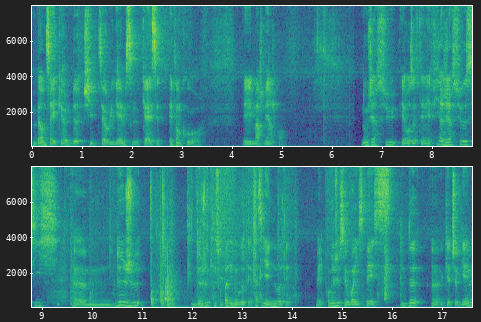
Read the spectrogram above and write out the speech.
Burn Cycle de Chip Theory Games. Le KS est, en cours. Et marche bien, je crois. Donc j'ai reçu Heroes of Tenefir, j'ai reçu aussi euh, deux jeux, deux jeux qui ne sont pas des nouveautés. Enfin si, il y a une nouveauté. Mais le premier jeu c'est Wild Space de euh, Ketchup Games.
